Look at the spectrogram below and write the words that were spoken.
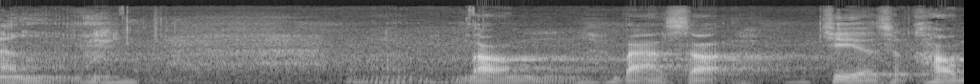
នឹងបងបាសកជាសខំ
